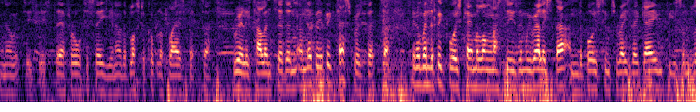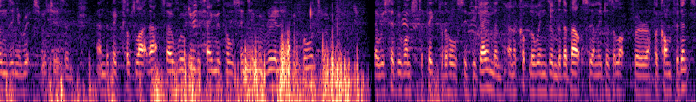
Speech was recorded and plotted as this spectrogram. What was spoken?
You know, it's, it's, it's there for all to see. You know, they've lost a couple of players, but uh, really talented, and, and there'll be a big test for us. But uh, you know, when the big boys came along last season, we relished that, and the boys seem to raise their game for your Sunderlands and your Ipswiches and, and the big clubs like that. So we'll do the same with Hull City, we're really looking forward to it. We said we wanted to pick for the Hull City game, and, and a couple of wins under the belt certainly does a lot for uh, for confidence.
